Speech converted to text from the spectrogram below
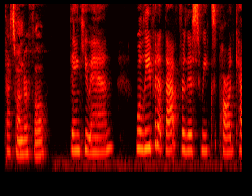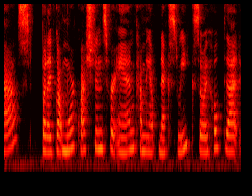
That's wonderful. Thank you anne. We'll leave it at that for this week's podcast but I've got more questions for Anne coming up next week, so I hope that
